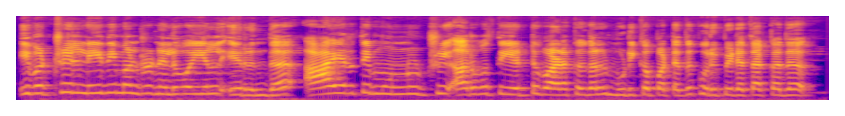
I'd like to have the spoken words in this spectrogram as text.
இவற்றில் நீதிமன்ற நிலுவையில் இருந்த ஆயிரத்தி முன்னூற்றி அறுபத்தி எட்டு வழக்குகள் முடிக்கப்பட்டது குறிப்பிடத்தக்கது.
